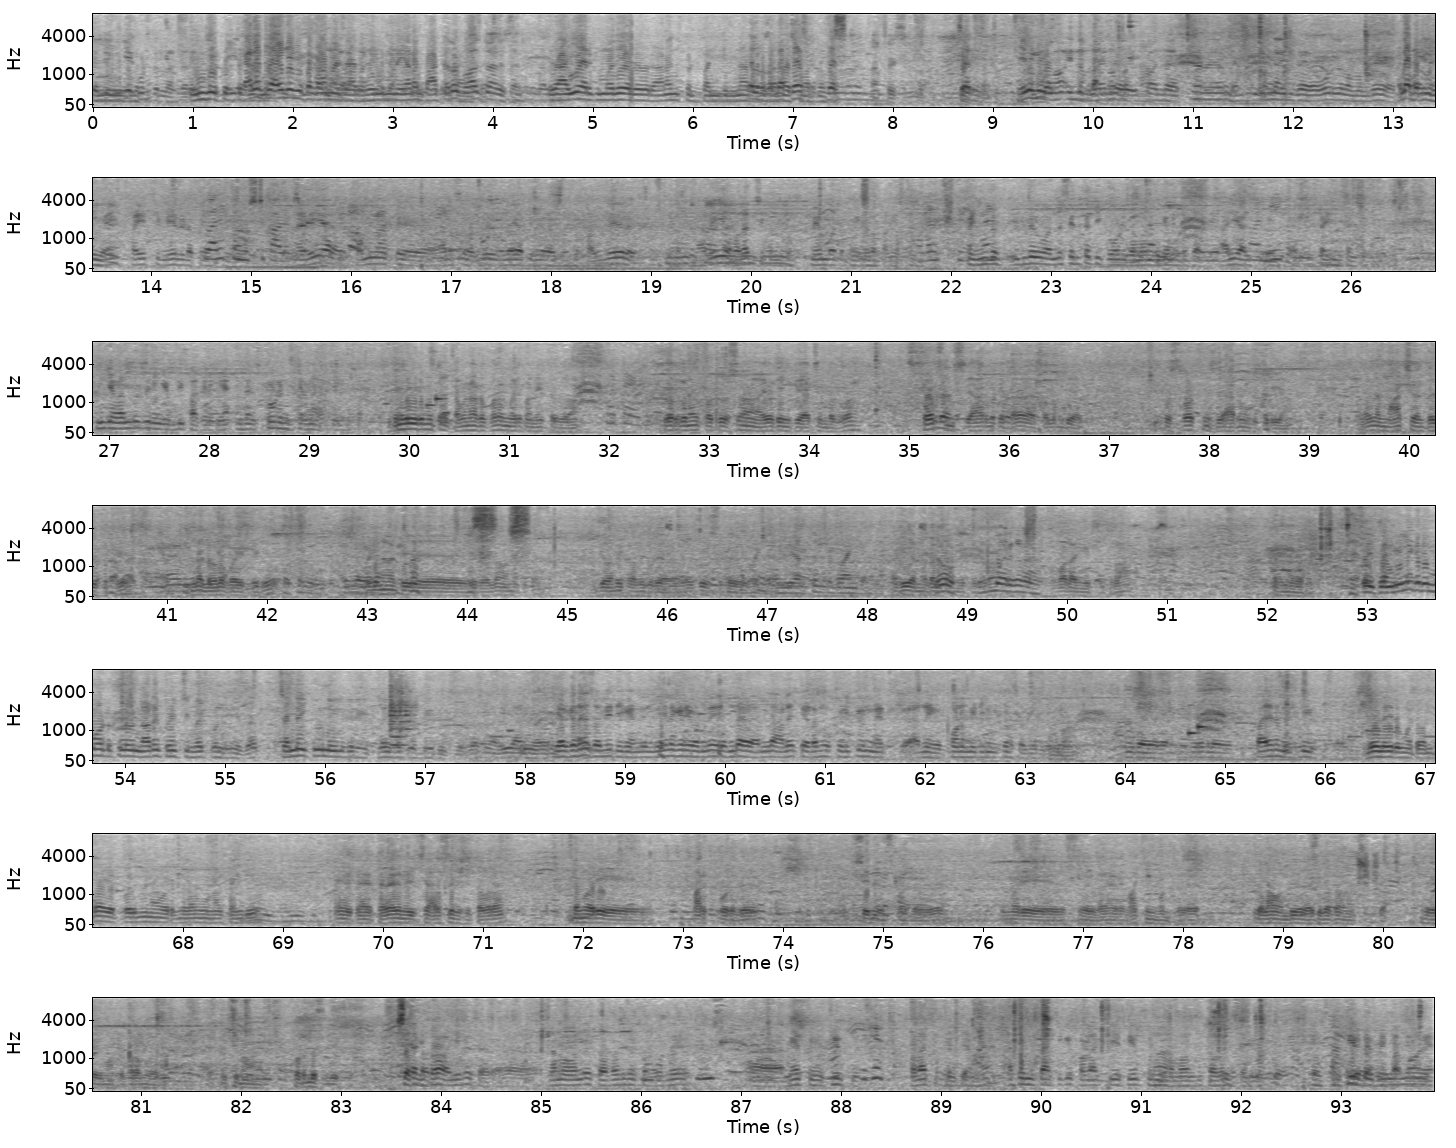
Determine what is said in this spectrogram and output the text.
சொல்லி இங்கே collector identity பண்ணுறாங்க சார்? ரெண்டு மூணு இடம் பார்த்து பார்த்துட்டாங்க சார். இது ஐயா இருக்கும் போதே ஒரு அனௌன்ஸ்மெண்ட் பண்ணிட்டீங்கன்னா சார். இந்த இப்போ இந்த ஊர்வலம் வந்து பயிற்சி மேலிட நிறைய தமிழ்நாட்டு அரசு வந்து விளையாட்டு பல்வேறு நிறைய வளர்ச்சி மேம்பாட்டு பணிகளை பண்ணியிருக்காங்க இப்போ இந்த இது வந்து சிந்தட்டிக் ஓடுகள் வந்து இங்கே மட்டும் ஐஆல்டி ட்ரைனிங் சென்டர் இங்கே வந்தது நீங்கள் எப்படி பார்க்குறீங்க இந்த ஸ்டூடெண்ட்ஸ்க்கு என்ன அப்படின்னு சார் நீலகிரி மக்கள் தமிழ்நாடு பூரா இந்த மாதிரி பண்ணிட்டு இருக்கோம். ஏற்கனவே பத்து வருஷம் ஐடிஎம்கே ஆட்சி இருந்தப்போ ஸ்போர்ட்ஸ் மினிஸ் யாருன்னு கேட்டால் சொல்ல முடியாது. இப்போ ஸ்போர்ட்ஸ் மினிஸ் யாருன்னு தெரியும். அதனால மார்ச் வந்தது பிறகு நல்லா டெவலப் ஆகிட்டு இருக்கு. வெளிநாட்டு இதெல்லாம் வந்து இங்கே வந்து கலந்துக்கிற நிறைய மெடல் வாங்கிட்டு இருக்கிறோம். வரும் சார் இப்போ நீலகிரி மாவட்டத்தில் நடைப்பயிற்சி மேற்கொண்டீங்க சார். சென்னைக்கும் நீலகிரி கிளைமேட் எப்படி இருந்துச்சு சார்? ஏற்கனவே சொல்லிட்டீங்க. நீலகிரி வந்து எந்த எல்லா அனைத்து இடமும் பிடிக்கும்னு நேற்று அன்னைக்கு போன மீட்டிங் கூட சொல்லியிருக்கீங்க இந்த ஒரு பயணம் எப்படி நீலகிரி மட்டும் வந்தால் எப்போதுமே நான் ஒரு ரெண்டு நாள் மூணு நாள் தங்கி கழக நிகழ்ச்சி அரசு நிகழ்ச்சி தவிர இந்த மாதிரி பார்க் போகிறது சீனியர்ஸ் பார்க்குறது இந்த மாதிரி வாக்கிங் பண்ணுறது இதெல்லாம் வந்து ரெகுலராக நீலகிரி மாவட்ட தலைமுறை நிச்சயமாக தொடர்ந்து செஞ்சுட்டு இப்போ இது சார் நம்ம வந்து தொடர்ந்து அஹ், நேற்று தீர்ப்பு. பொள்ளாச்சி தீர்ப்பு அதிமுக ஆட்சிக்கு பொள்ளாச்சி தீர்ப்பு நம்ம வந்து தொடர்ந்து சொல்லியிருக்கோம் தீர்ப்பு எப்படி பார்ப்பாங்க?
